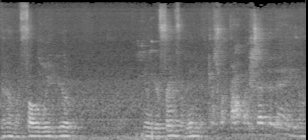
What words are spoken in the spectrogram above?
then on the phone we'd hear, you know, your friend from India, guess what Prabhupada said today, you know.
